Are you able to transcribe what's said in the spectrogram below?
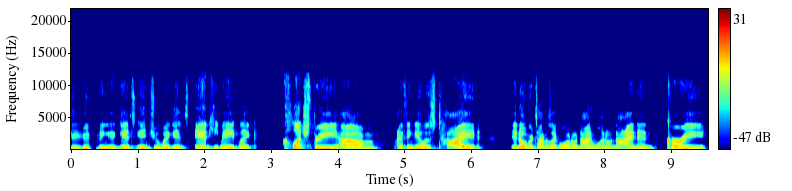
shooting against Andrew Wiggins, and he made like clutch three. Um, I think it was tied in overtime. It was like 109, 109, and Curry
